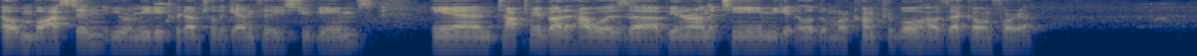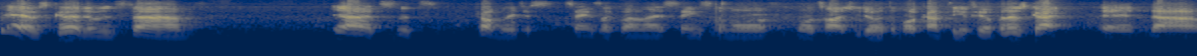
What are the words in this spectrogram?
out in Boston? You were media credentialed again for these two games, and talk to me about it. How was uh, being around the team? You getting a little bit more comfortable? How's that going for you? Yeah, it was good. It was um, yeah, it's it's probably just seems like one of those things. The more more times you do it, the more comfortable you feel. But it was great and um,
